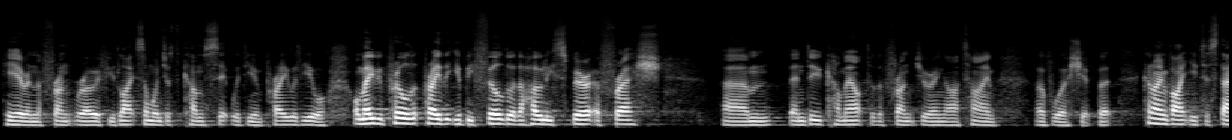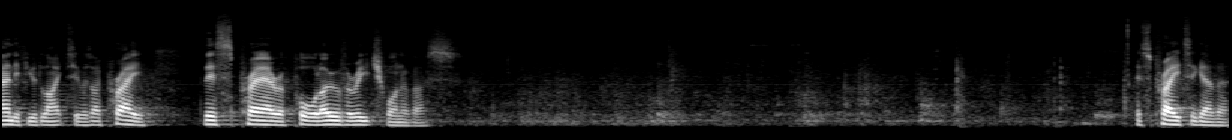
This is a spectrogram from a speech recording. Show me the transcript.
here in the front row. If you'd like someone just to come sit with you and pray with you, or, or maybe pray that you'd be filled with the Holy Spirit afresh, um, then do come out to the front during our time of worship. But can I invite you to stand if you'd like to as I pray this prayer of Paul over each one of us? Let's pray together.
